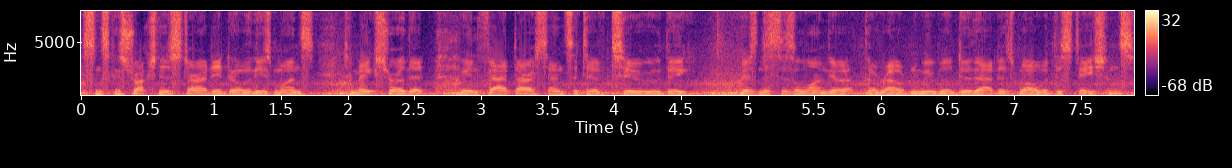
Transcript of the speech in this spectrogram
since construction has started over these months, to make sure that we in fact are sensitive to the businesses along the, the route, and we will do that as well with the stations.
